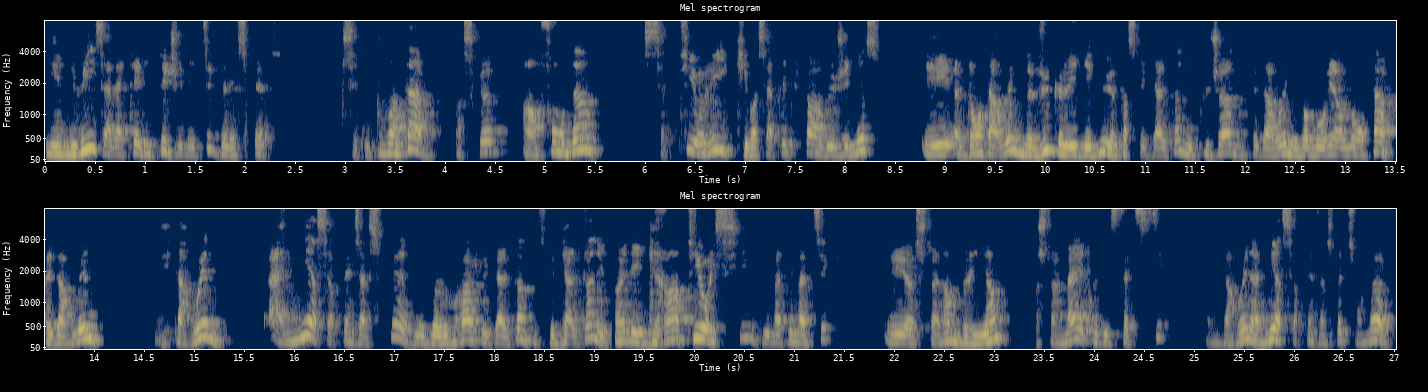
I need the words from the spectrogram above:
ils nuisent à la qualité génétique de l'espèce. C'est épouvantable parce que en fondant cette théorie qui va s'appeler plus tard l'eugénisme et euh, dont Darwin n'a vu que les débuts, parce que Galton est plus jeune que Darwin, il va mourir longtemps après Darwin. Darwin admire certains aspects de, l'ouvrage de Galton, parce que Galton est un des grands théoriciens des mathématiques et euh, c'est un homme brillant, c'est un maître des statistiques. Darwin admire certains aspects de son œuvre.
